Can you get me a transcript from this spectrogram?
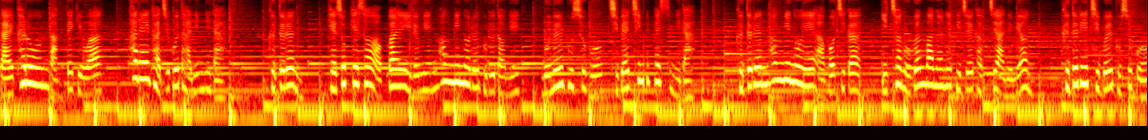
날카로운 막대기와 칼을 가지고 다닙니다. 그들은 계속해서 아빠의 이름인 황민호를 부르더니 문을 부수고 집에 침입했습니다. 그들은 황민호의 아버지가 2,500만 원의 빚을 갚지 않으면 그들이 집을 부수고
